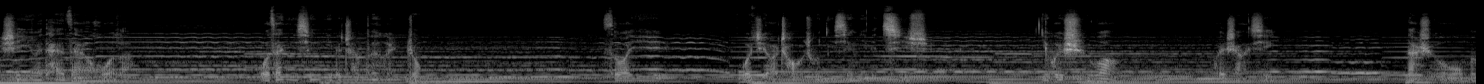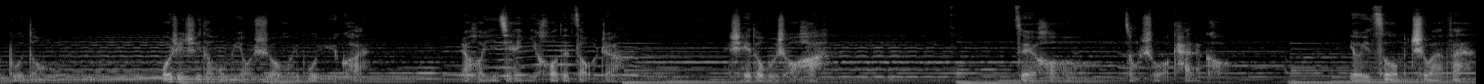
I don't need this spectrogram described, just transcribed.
是因为太在乎了，我在你心里的成分很重，所以我只要超出你心里的期许，你会失望，会伤心。那时候我们不懂，我只知道我们有时候会不愉快，然后一前一后的走着，谁都不说话，最后总是我开了口。有一次，我们吃完饭，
